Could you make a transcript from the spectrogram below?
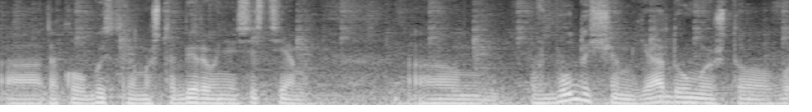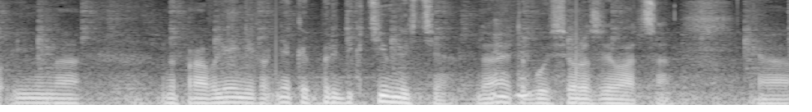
а, такого быстрого масштабирования системы. Эм, в будущем, я думаю, что в именно направлении некой предиктивности да, mm-hmm. это будет все развиваться. Э,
